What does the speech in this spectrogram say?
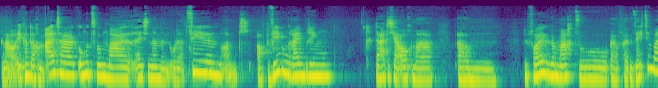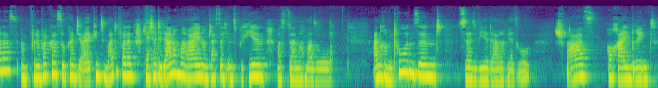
Genau, ihr könnt auch im Alltag ungezwungen mal rechnen oder zählen und auch Bewegung reinbringen. Da hatte ich ja auch mal ähm, eine Folge gemacht, so äh, Folge 16 war das, ähm, von dem Podcast, so könnt ihr euer Kind in Mathe fördern. Vielleicht hört ihr da nochmal rein und lasst euch inspirieren, was sozusagen nochmal so andere Methoden sind, beziehungsweise wie ihr da noch mehr so Spaß auch reinbringt.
